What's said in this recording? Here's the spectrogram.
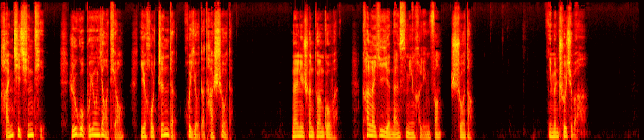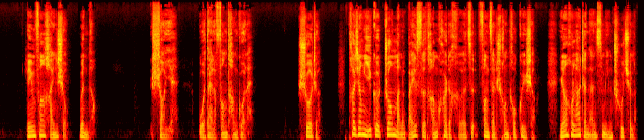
寒气侵体，如果不用药调，以后真的会有的他受的。南离川端过碗，看了一眼南思明和林芳，说道。你们出去吧。林芳颔首问道：“少爷，我带了方糖过来。”说着，他将一个装满了白色糖块的盒子放在了床头柜上，然后拉着南思明出去了。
